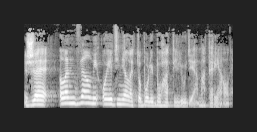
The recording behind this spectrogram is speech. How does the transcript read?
že len veľmi ojedinele to boli bohatí ľudia materiálne.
